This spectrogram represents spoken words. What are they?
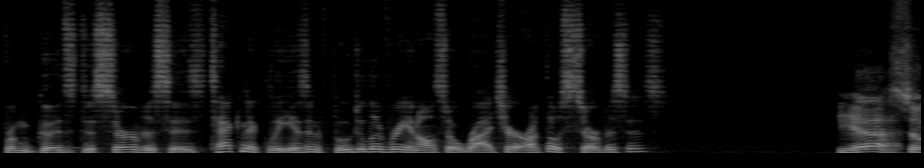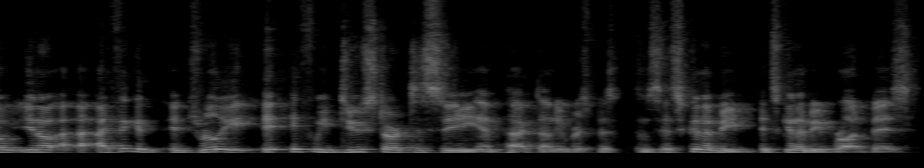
from goods to services. Technically, isn't food delivery and also rideshare, aren't those services? Yeah, so you know, I, think it, it's really if we do start to see impact on Uber's business, it's going to be it's going to be broad based.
